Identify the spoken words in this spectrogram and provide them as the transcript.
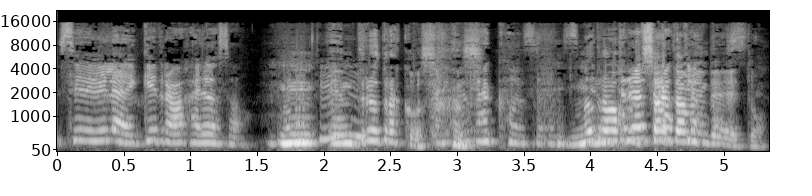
se devela de qué trabaja el oso. mm, entre otras cosas. Otras cosas. No trabajo Entre exactamente de esto.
